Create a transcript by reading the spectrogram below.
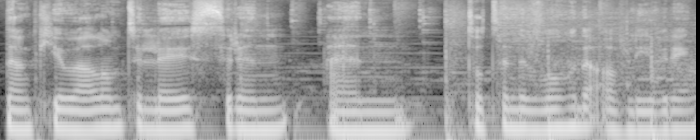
Dank je wel om te luisteren en tot in de volgende aflevering.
